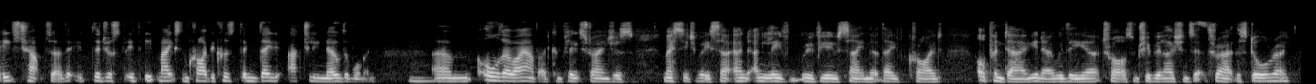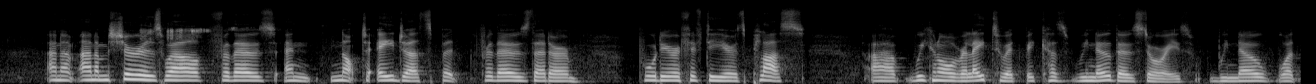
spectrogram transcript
each chapter they just it, it makes them cry because they, they actually know the woman. Mm. Um, although I have had complete strangers message me say, and, and leave reviews saying that they've cried up and down, you know, with the uh, trials and tribulations throughout the story. And I'm, and I'm sure as well for those, and not to age us, but for those that are 40 or 50 years plus, uh, we can all relate to it because we know those stories. We know what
